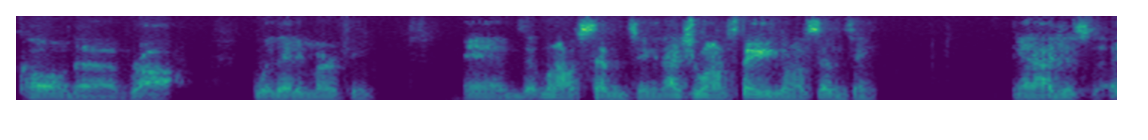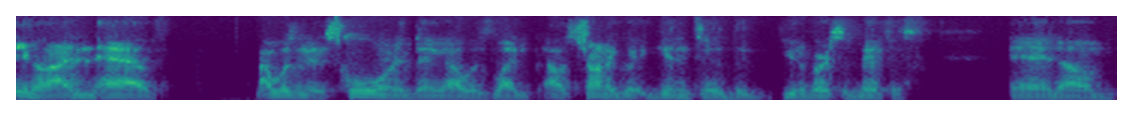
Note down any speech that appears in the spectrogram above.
called uh, Raw with Eddie Murphy, and when I was 17, I actually went on stage when I was 17, and I just, you know, I didn't have. I wasn't in school or anything. I was like, I was trying to get- into the University of Memphis, and um,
